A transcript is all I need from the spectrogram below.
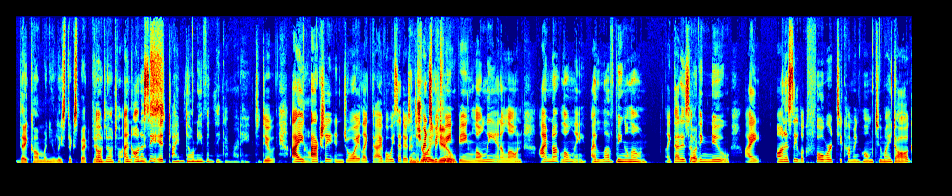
they come when you least expect oh, it. Oh no! To- and honestly, It's- it I don't even think I'm ready to do. I No. actually enjoy like I've always said. There's a Enjoy difference between you. being lonely and alone. I'm not lonely. I love being alone. Like that is Good. something new. I honestly look forward to coming home to my dog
